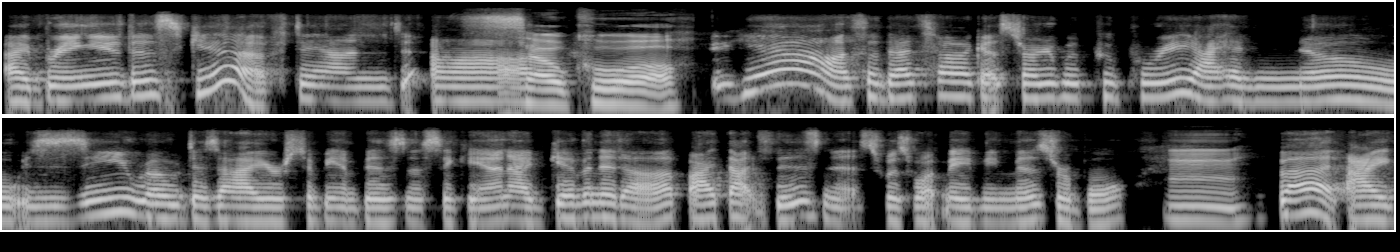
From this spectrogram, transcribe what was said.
I bring you this gift, and uh, so cool yeah, so that's how I got started with Poo~Pourri. I had no zero desires to be in business again. I'd given it up. I thought business was what made me miserable. Mm. but I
